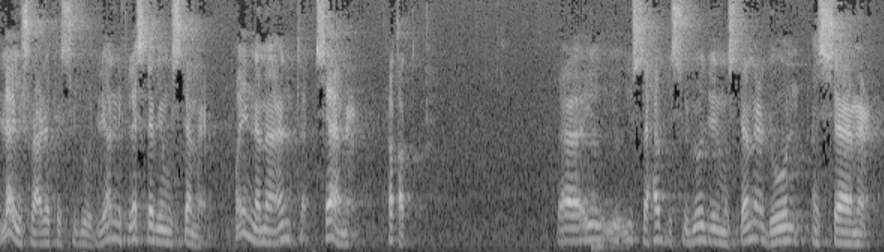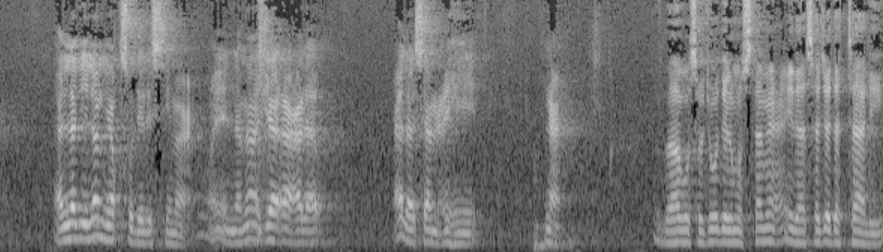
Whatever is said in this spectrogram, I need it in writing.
لا يشرع لك السجود لأنك لست بمستمع وإنما أنت سامع فقط. فيستحب السجود للمستمع دون السامع الذي لم يقصد الاستماع وإنما جاء على على سمعه. نعم. باب سجود المستمع إذا سجد التالي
